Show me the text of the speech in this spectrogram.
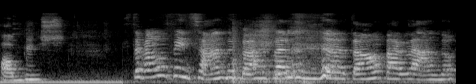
Habis. Stavamo pensando qua, stavamo parlando,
